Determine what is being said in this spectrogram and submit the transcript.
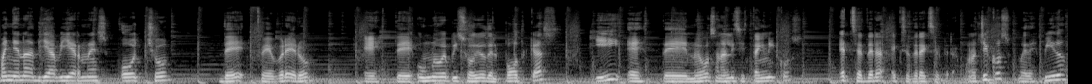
Mañana día viernes 8 de febrero, este, un nuevo episodio del podcast y este, nuevos análisis técnicos, etcétera, etcétera, etcétera. Bueno chicos, me despido,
